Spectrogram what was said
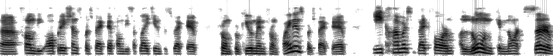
uh, from the operations perspective from the supply chain perspective from procurement from finance perspective e-commerce platform alone cannot serve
